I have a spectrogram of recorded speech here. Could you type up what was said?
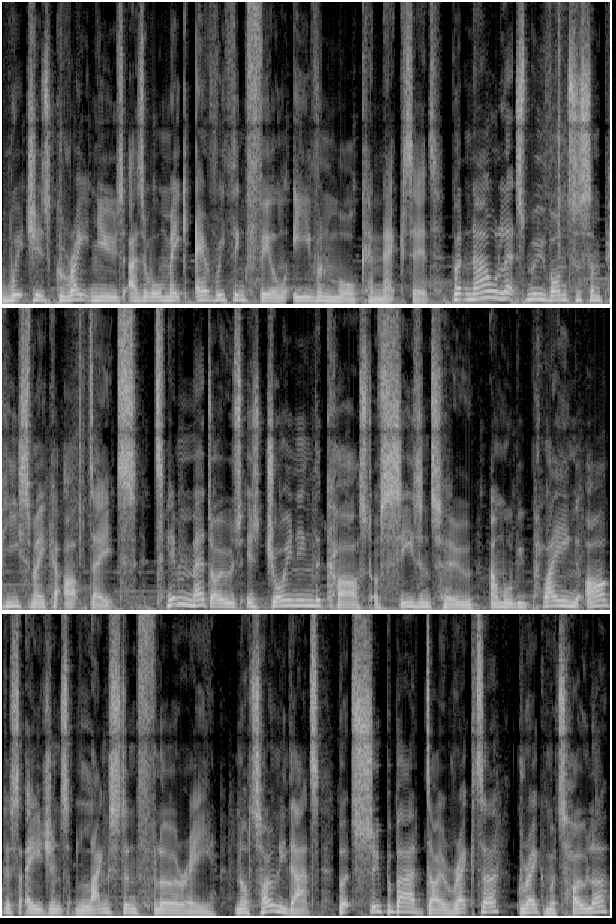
which is great news as it will make everything feel even more connected. But now let's move on to some Peacemaker updates. Tim Meadows is joining the cast of Season 2 and will be playing Argus agent Langston Fleury. Not only that, but Superbad director Greg Mottola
